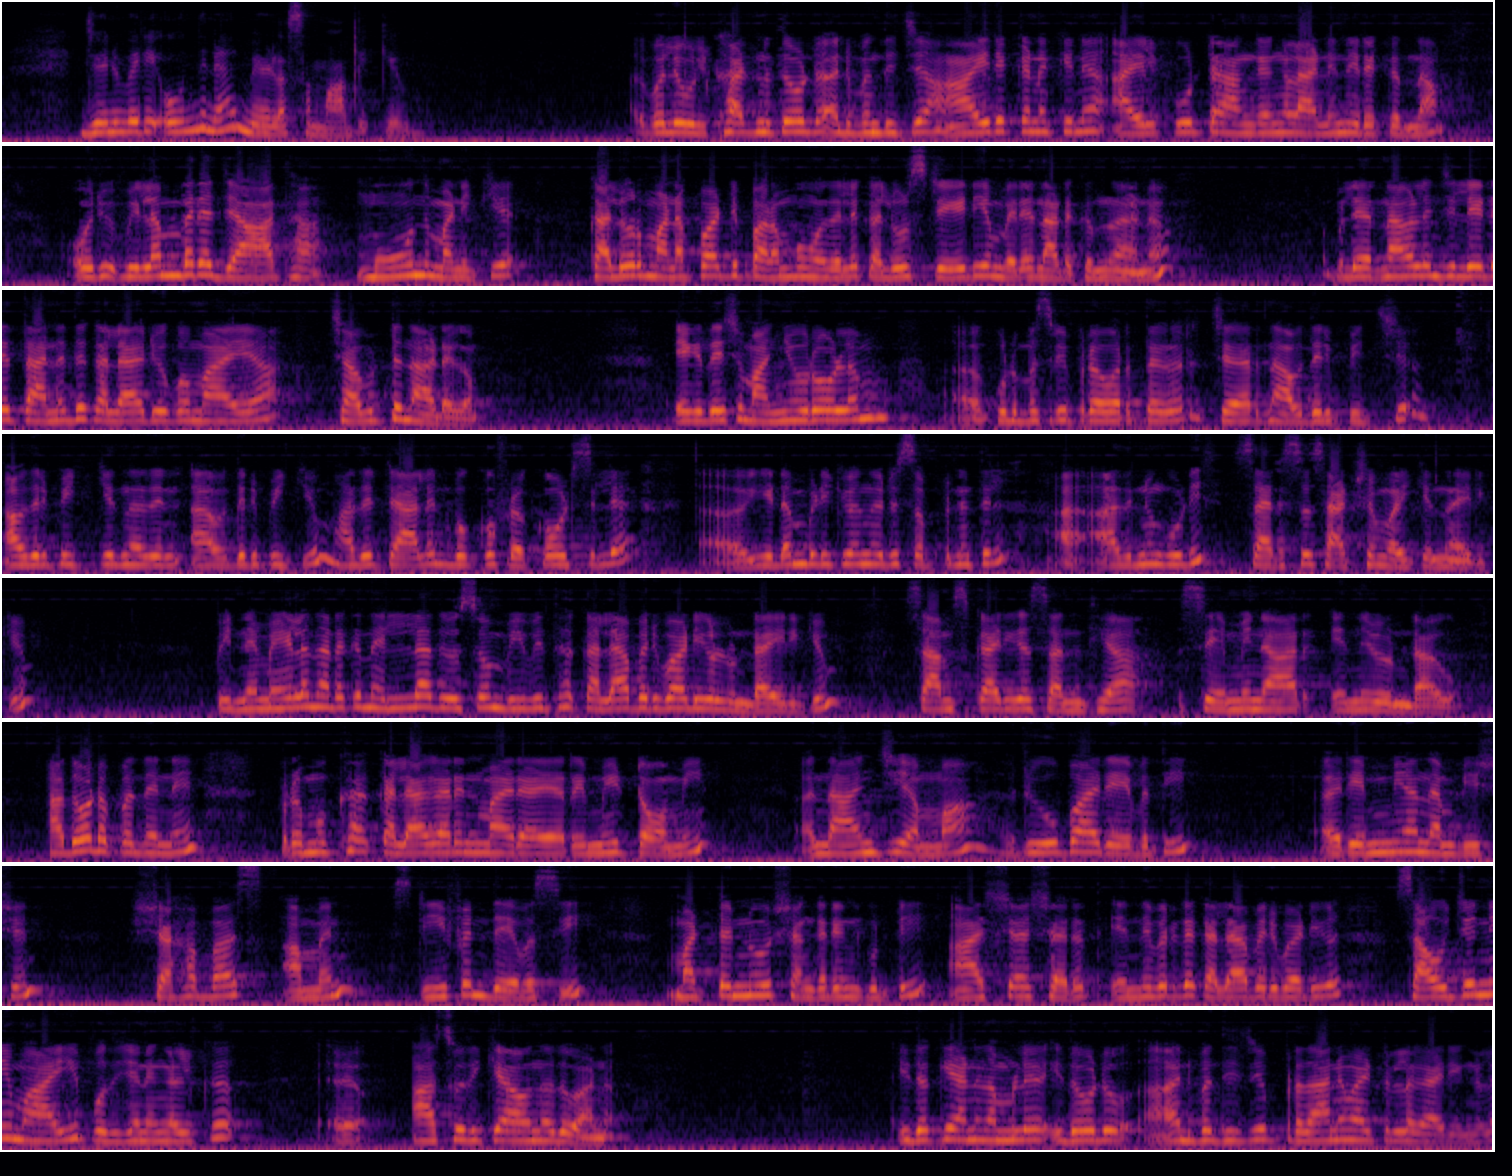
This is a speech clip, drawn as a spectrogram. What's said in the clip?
ജനുവരി ഒന്നിന് മേള സമാപിക്കും. അതുപോലെ ഉദ്ഘാടനത്തോടനുബന്ധിച്ച് ആയിരക്കണക്കിന് അയൽക്കൂട്ട അംഗങ്ങൾ അണിനിരക്കുന്ന ഒരു വിളംബര ജാഥ മൂന്ന് മണിക്ക് കലൂർ മണപ്പാട്ടി പറമ്പ് മുതൽ കലൂർ സ്റ്റേഡിയം വരെ നടക്കുന്നതാണ്. അതുപോലെ എറണാകുളം ജില്ലയുടെ തനത് കലാരൂപമായ ചവിട്ട് നാടകം ഏകദേശം അഞ്ഞൂറോളം കുടുംബശ്രീ പ്രവർത്തകർ ചേർന്ന് അവതരിപ്പിച്ച് അവതരിപ്പിക്കുന്നതിന് അവതരിപ്പിക്കും. അത് ടാലന്റ് ബുക്ക് ഓഫ് റെക്കോർഡ്സിൽ ഇടം പിടിക്കുമെന്നൊരു സ്വപ്നത്തിൽ അതിനും കൂടി സരസ് സാക്ഷ്യം വഹിക്കുന്നതായിരിക്കും. പിന്നെ മേള നടക്കുന്ന എല്ലാ ദിവസവും വിവിധ കലാപരിപാടികൾ ഉണ്ടായിരിക്കും. സാംസ്കാരിക സന്ധ്യ സെമിനാർ എന്നിവ ഉണ്ടാകും. അതോടൊപ്പം തന്നെ പ്രമുഖ കലാകാരന്മാരായ റിമി ടോമി നാഞ്ചി അമ്മ രൂപ രേവതി രമ്യ നമ്പീഷൻ ഷഹബാസ് അമൻ സ്റ്റീഫൻ ദേവസി മട്ടന്നൂർ ശങ്കരൻകുട്ടി ആശ ശരത് എന്നിവരുടെ കലാപരിപാടികൾ സൗജന്യമായി പൊതുജനങ്ങൾക്ക് ആസ്വദിക്കാവുന്നതുമാണ്. ഇതൊക്കെയാണ് നമ്മൾ ഇതോട് അനുബന്ധിച്ച് പ്രധാനമായിട്ടുള്ള കാര്യങ്ങൾ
